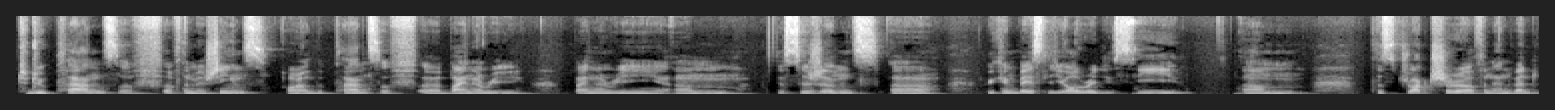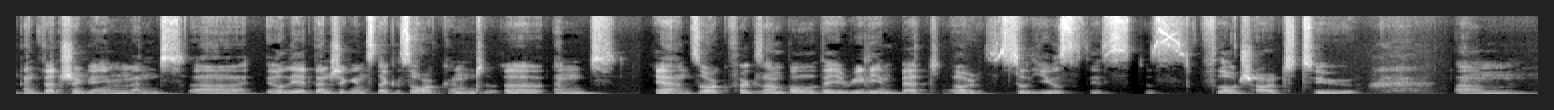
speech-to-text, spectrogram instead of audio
to do plans of, of the machines or the plans of uh, binary binary um, decisions uh, we can basically already see um, the structure of an adventure game and uh, early adventure games like Zork and uh, and yeah, and Zork, for example, they really embed or still use this this flowchart to um,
